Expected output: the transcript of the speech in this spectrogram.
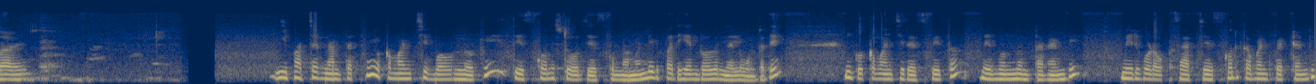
బాయ్ ఈ పచ్చడిని అంతటిని ఒక మంచి బౌల్లోకి తీసుకొని స్టోర్ చేసుకుందామండి. ఇది పదిహేను రోజులు నిల్వ ఉంటుంది. ఇంకొక మంచి రెసిపీతో మీ ముందు ఉంటానండి మీరు కూడా ఒకసారి చేసుకొని కమెంట్ పెట్టండి.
